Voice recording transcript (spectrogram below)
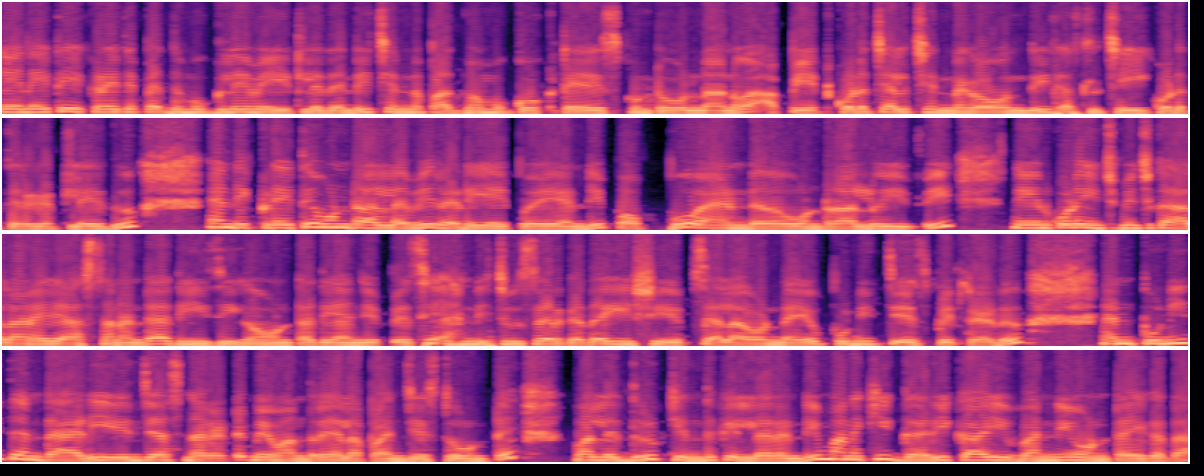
నేనైతే ఇక్కడైతే పెద్ద ముగ్గులేం వేయట్లేదండి చిన్న పద్మ ముగ్గు ఒకటే వేసుకుంటూ ఉన్నాను. ఆ పేట కూడా చాలా చిన్నగా ఉంది అసలు చెయ్యి కూడా తిరగట్లేదు. అండ్ ఇక్కడైతే ఉండ్రాళ్ళు అవి రెడీ అయిపోయాయండి పప్పు అండ్ ఉండ్రాళ్ళు ఇవి. నేను కూడా ఇంచుమించుగా అలానే చేస్తానండి అది ఈజీగా ఉంటది అని చెప్పేసి. అండ్ చూసారు కదా ఈ షేప్స్ ఎలా ఉన్నాయో పునీత్ చేసి పెట్టాడు. అండ్ పునీత్ అండ్ డాడీ ఏం చేస్తున్నారంటే మేమందరం ఇలా పనిచేస్తూ ఉంటే వాళ్ళిద్దరూ కిందకి వెళ్ళారండి. మనకి గరిక ఇవన్నీ ఉంటాయి కదా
